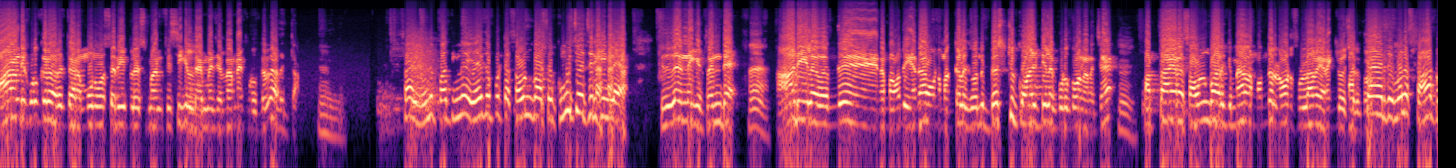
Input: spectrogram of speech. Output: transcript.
வாரண்டி கொடுக்கறது அதுக்கு தான். மூணு வருஷம் ரீப்ளேஸ்மெண்ட் பிசிக்கல் டேமேஜ் எல்லாமே கொடுக்கறது அதுக்கு தான். சார் இது வந்து பாத்தீங்கன்னா ஏகப்பட்ட சவுண்ட் பாக்ஸ் குமிச்சு வச்சிருக்கீங்களே. இதுதான் இன்னைக்கு ட்ரெண்டே. ஆடியில வந்து நம்ம வந்து ஏதாவது ஒண்ணு மக்களுக்கு வந்து பெஸ்ட் குவாலிட்டியில கொடுக்கணும்னு நினைச்சேன். பத்தாயிரம் சவுண்ட் பாருக்கு மேல நம்ம வந்து லோடு ஃபுல்லாவே இறக்கி வச்சிருக்கோம் மேல ஸ்டாக்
